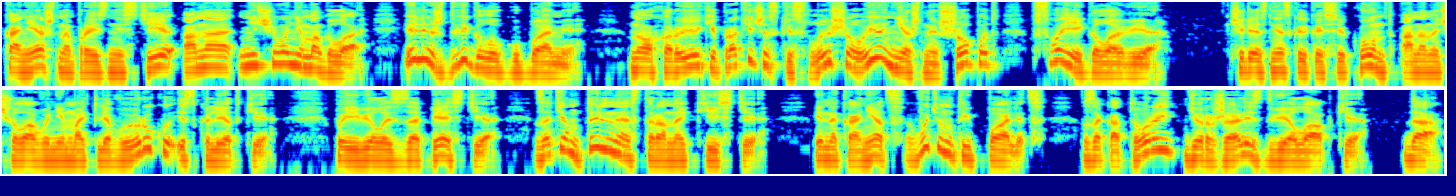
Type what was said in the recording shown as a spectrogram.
Конечно, произнести она ничего не могла и лишь двигала губами, но Харуюки практически слышал ее нежный шепот в своей голове. Через несколько секунд она начала вынимать левую руку из клетки. Появилось запястье, затем тыльная сторона кисти. И, наконец, вытянутый палец, за который держались две лапки. Да,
